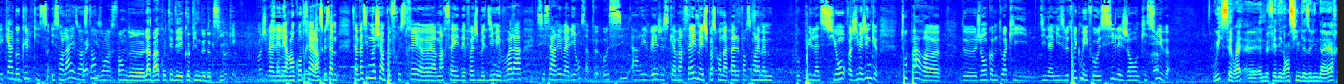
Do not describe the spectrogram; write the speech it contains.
Et Cargo Cult, ils sont, ils sont là, ils ont un Ouais, stand ils ont un stand euh, là-bas à côté des copines de Doxy. Ok. Moi, je vais aller les rencontrer. Alors, parce que ça me, ça me fascine. Moi, je suis un peu frustrée euh, à Marseille. Des fois, je me dis, mais voilà, si ça arrive à Lyon, ça peut aussi arriver jusqu'à Marseille. Mais je pense qu'on n'a pas forcément la même population. Enfin, j'imagine que tout part euh, de gens comme toi qui dynamisent le truc, mais il faut aussi les gens qui suivent. Oui, c'est vrai. Elle me fait des grands signes gasoline derrière.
